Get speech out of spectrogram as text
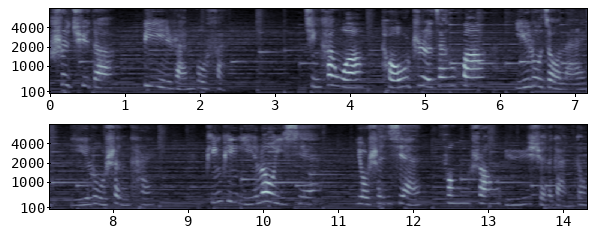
逝去的必然不返。请看我投掷簪花，一路走来，一路盛开，频频遗漏一些，又深陷风霜雨雪的感动。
